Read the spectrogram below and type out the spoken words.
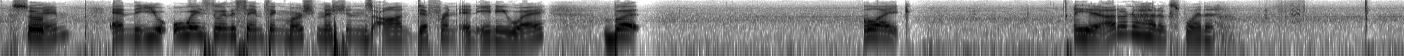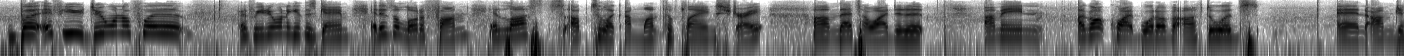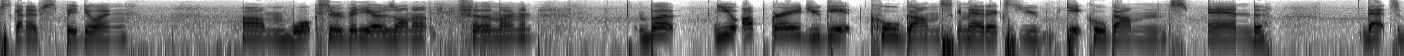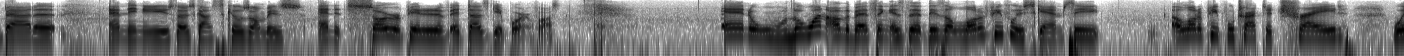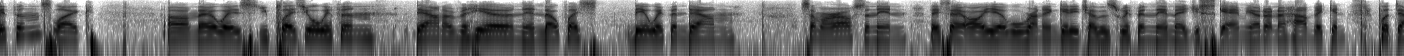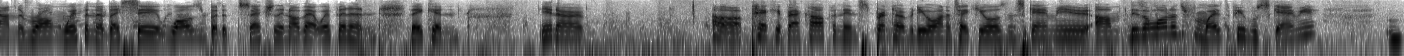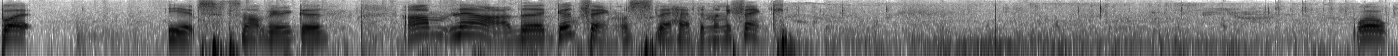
So and you're always doing the same thing. Most missions aren't different in any way, but like yeah, I don't know how to explain it. But if you do want to play it, if you do want to get this game, it is a lot of fun. It lasts up to like a month of playing straight. Um, that's how I did it. I mean, I got quite bored of it afterwards, and I'm just gonna be doing um, walkthrough videos on it for the moment. But you upgrade, you get cool gun schematics, you get cool guns, and that's about it and then you use those guns to kill zombies, and it's so repetitive it does get boring fast. And the one other bad thing is that there's a lot of people who scam. See, a lot of people try to trade weapons, like um, they always you place your weapon down over here, and then they'll place their weapon down somewhere else and then they say, oh yeah, we'll run and get each other's weapon and then they just scam you. I don't know how they can put down the wrong weapon that they say it was, but it's actually not that weapon and they can, you know, uh, pick it back up and then sprint over to you and take yours and scam you. Um, there's a lot of different ways that people scam you, but yeah, it's, it's not very good. Um, now, the good things that happen, let me think. Well,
